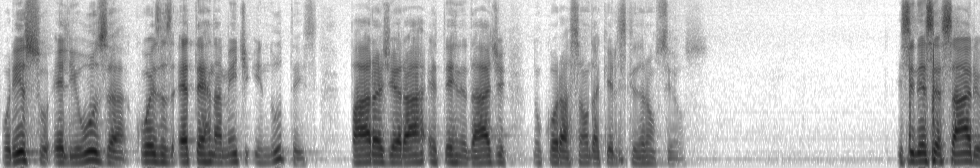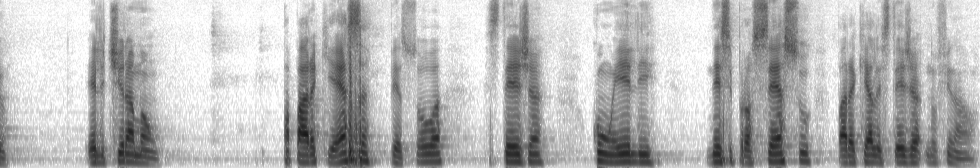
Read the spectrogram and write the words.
Por isso, ele usa coisas eternamente inúteis para gerar eternidade no coração daqueles que serão seus. E se necessário, ele tira a mão para que essa pessoa esteja com ele nesse processo, para que ela esteja no final.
